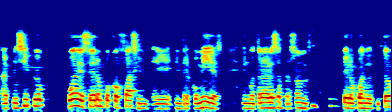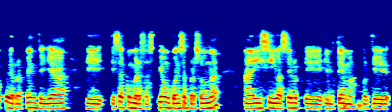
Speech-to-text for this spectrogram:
al principio puede ser un poco fácil, entre comillas, encontrar a esas personas, pero cuando te toque de repente ya esa conversación con esa persona, ahí sí va a ser el tema, porque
